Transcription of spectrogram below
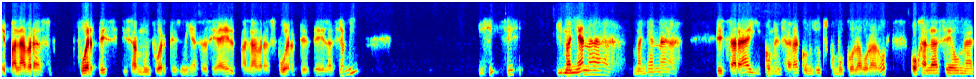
eh, palabras fuertes, quizás muy fuertes mías hacia él, palabras fuertes de él hacia mí. Y sí, sí, sí. Y mañana, mañana estará y comenzará con nosotros como colaborador. Ojalá sea una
